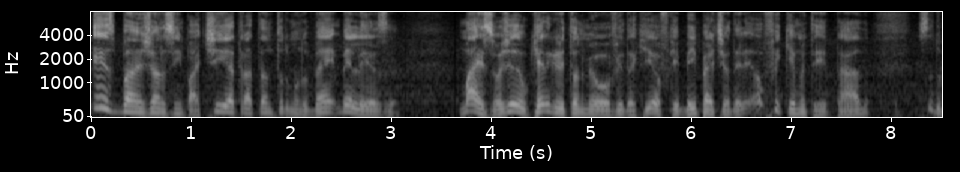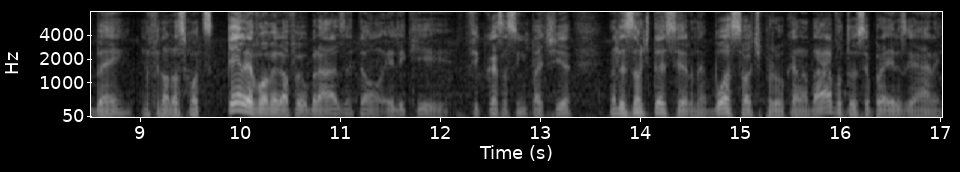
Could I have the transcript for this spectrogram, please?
Esbanjando simpatia, tratando todo mundo bem, beleza. Mas hoje o que ele gritou no meu ouvido aqui, eu fiquei bem pertinho dele, eu fiquei muito irritado. Mas tudo bem, no final das contas, quem levou a melhor foi o Brasa, então ele que fica com essa simpatia na decisão de terceiro, né? Boa sorte para o Canadá, vou torcer para eles ganharem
